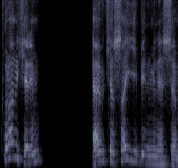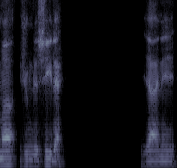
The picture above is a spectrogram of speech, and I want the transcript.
Kur'an-ı Kerim evke sayyibin mine sema cümlesiyle yani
